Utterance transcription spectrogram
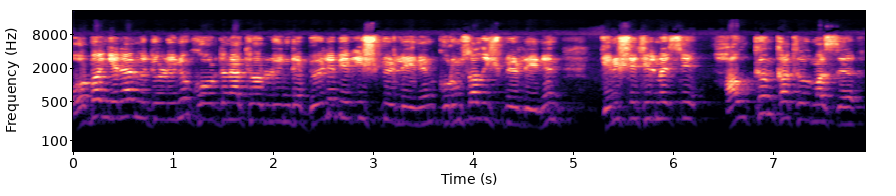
Orman Genel Müdürlüğü'nün koordinatörlüğünde böyle bir işbirliğinin, kurumsal işbirliğinin genişletilmesi, halkın katılması,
